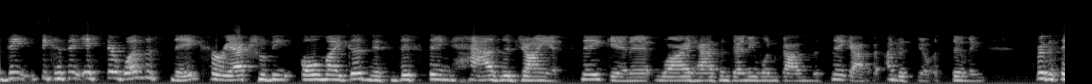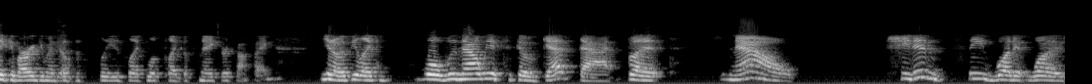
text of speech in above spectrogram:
the because if there was a snake her reaction would be oh my goodness this thing has a giant snake in it. Why hasn't anyone gotten the snake out of it? I'm just you know assuming for the sake of argument Yeah. that the sleeves like looked like a snake or something. You know it'd be like well, now we have to go get that. But now she didn't see what it was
